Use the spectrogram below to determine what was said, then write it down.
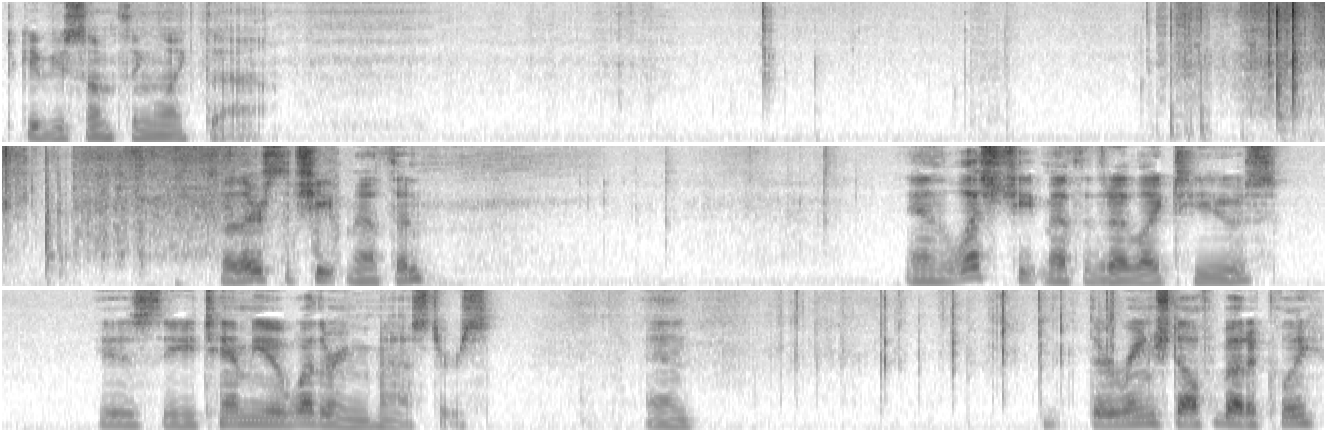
to give you something like that. So there's the cheap method. And the less cheap method that I like to use is the Tamiya Weathering Masters. And they're arranged alphabetically.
